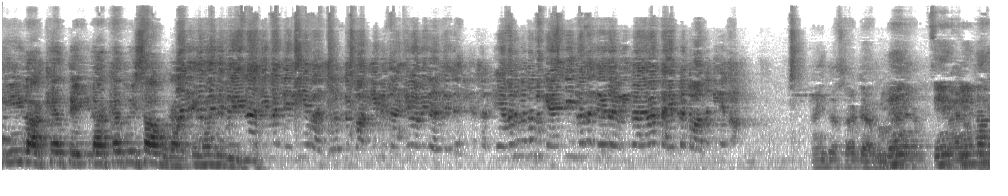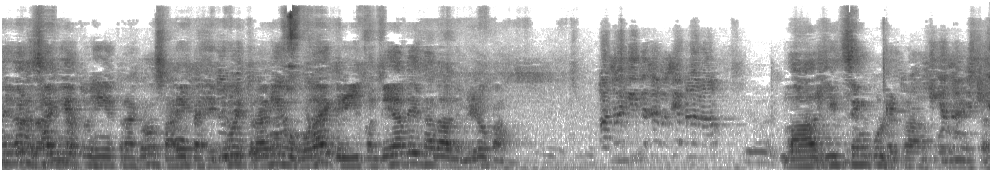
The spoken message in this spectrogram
30 ਲੱਖ ਆ 23 ਲੱਖ ਆ ਤੁਸੀਂ ਹਿਸਾਬ ਕਰਕੇ ਇਹਨਾਂ ਦੇ ਦੇ ਦਿਓ। ਅਸੀਂ ਤਾਂ ਸਰ ਡਰ ਨਹੀਂ ਇਹ ਇਹਨਾਂ ਨੇ ਨਾ ਦੱਸਿਆ ਕਿ ਤੁਸੀਂ ਇਸ ਤਰ੍ਹਾਂ ਕਰੋ ਸਾਰੇ ਪੈਸੇ ਦਿਓ ਇਸ ਤਰ੍ਹਾਂ ਨਹੀਂ ਹੋਣਾ ਇਹ ਗਰੀਬ ਬੰਦੇ ਆ ਤੇ ਇਹਨਾਂ ਦਾ ਨਿਬੇੜੋ ਕੰਮ। ਲਾਲਜੀਤ ਸਿੰਘ ਭੁੱਲਰ ਟਰਾਂਸਪੋਰਟ ਮਿਨਿਸਟਰ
